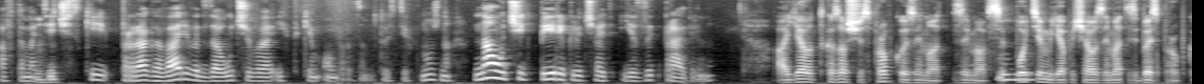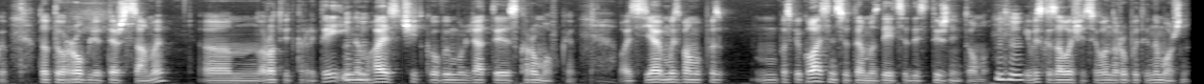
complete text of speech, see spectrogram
автоматически проговаривать, заучивая их таким образом. То есть их нужно научить переключать язык правильно. А я от казав, що з пробкою займа... займався. Мгм. Потім я почав займатися без пробки. Тобто роблю те ж саме, ем, рот відкритий і Мгм. намагаюся чітко вимовляти скоромовки. Ось я ми з вами пос- поспілкувалися на цю тему, здається, десь тиждень тому. Мгм. І ви сказали, що цього не робити не можна.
